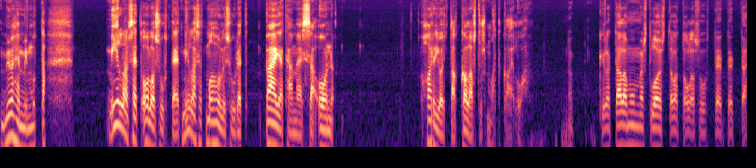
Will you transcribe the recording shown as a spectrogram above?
myöhemmin, mutta millaiset olosuhteet, millaiset mahdollisuudet päijät on harjoittaa kalastusmatkailua? No, kyllä täällä mun mielestä loistavat olosuhteet, että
